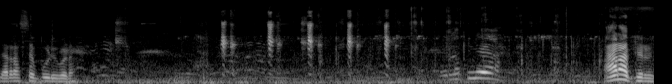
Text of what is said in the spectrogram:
जरासं पुढे बडा आणा फिरून.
